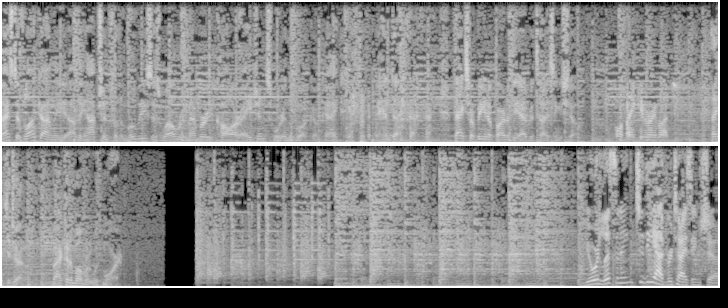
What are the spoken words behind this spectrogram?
best of luck on the on the option for the movies as well. Remember, call our agents. We're in the book, okay? and uh, thanks for being a part of the advertising show. Well, thank you very much. Thank you, Jonathan. Back in a moment with more. You're listening to The Advertising Show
